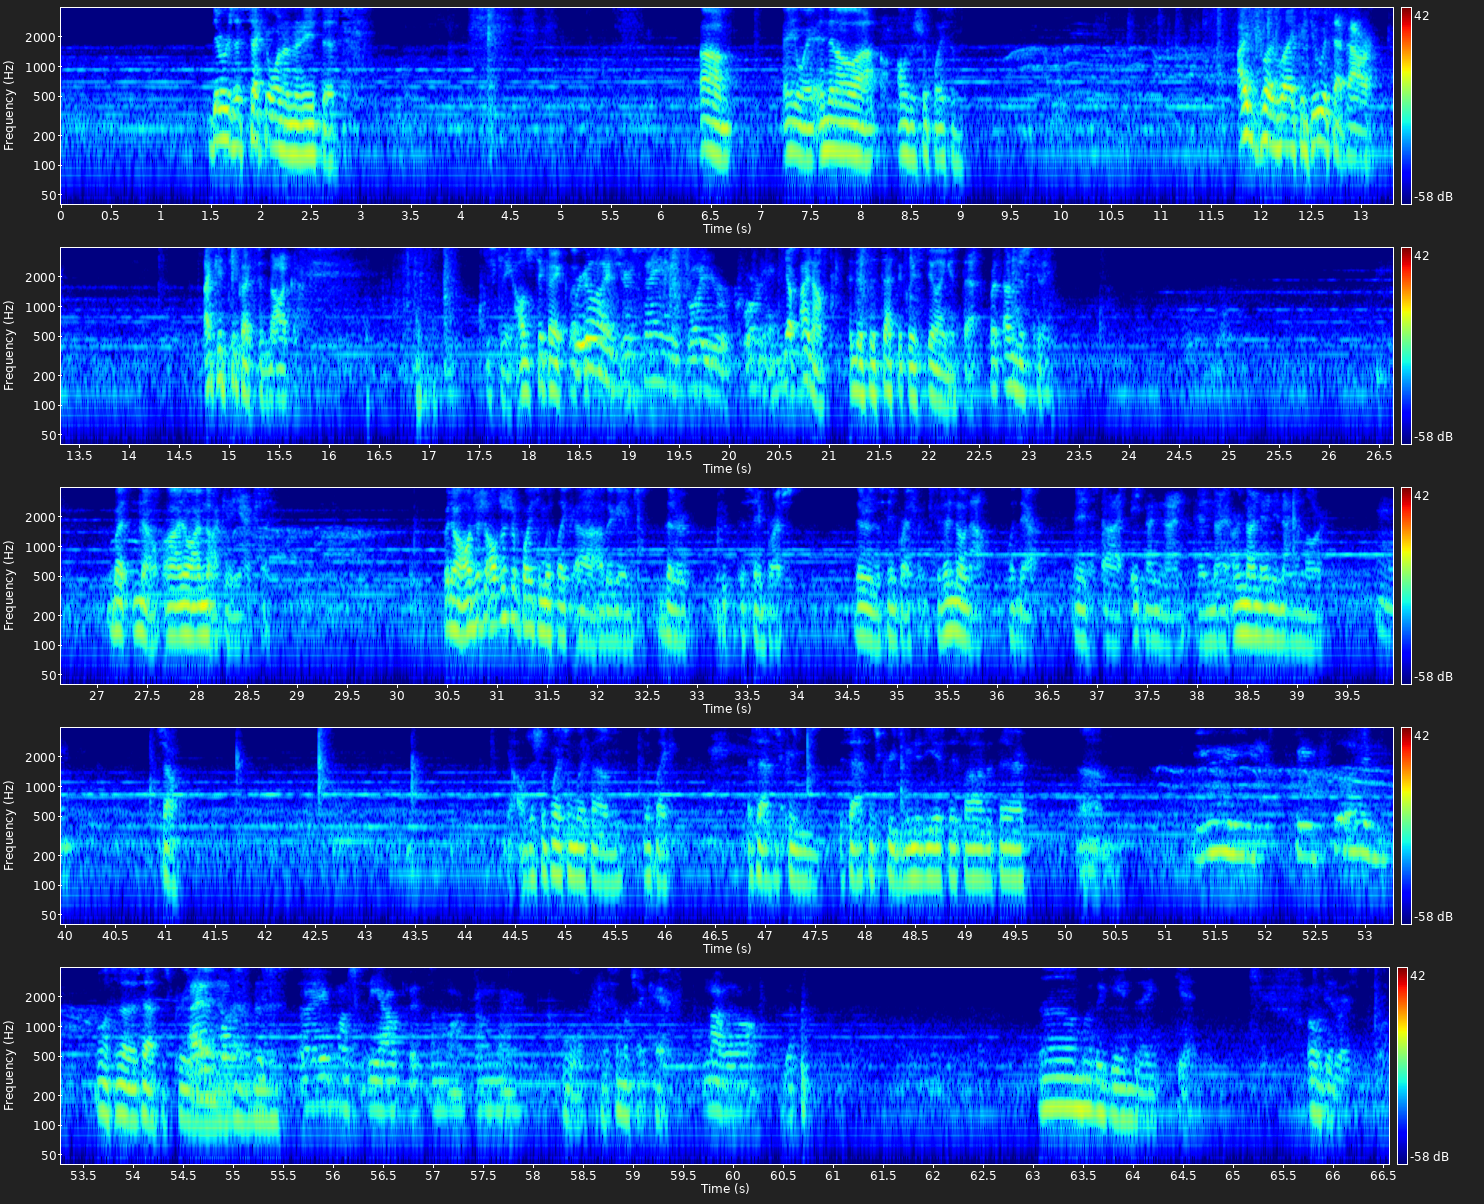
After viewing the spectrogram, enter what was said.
There was a second one underneath this. Um. Anyway, and then I'll uh, I'll just replace them. I just realized what I could do with that power. I could take like some Subnautica. Just kidding. I'll just take like. I realize you're saying this while you're recording. Yep, I know. And this is technically stealing it that, but I'm just kidding. But no, uh, no, I'm not kidding actually. But no, I'll just I'll just replace them with like uh, other games that are the same price. They're in the same price range because I know now what they are, and it's uh, eight ninety nine and nine or nine ninety nine and lower. Hmm. So yeah, I'll just replace them with um with like Assassin's Creed Assassin's Creed Unity if they still have it there. Um, Well, it's another Assassin's Creed. I have most of this. I have most of the outfits unlocked on there. Cool. Guess how much I care. Not at all. Yep. Um, what other game did I get? Oh, Dead Rising 4.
